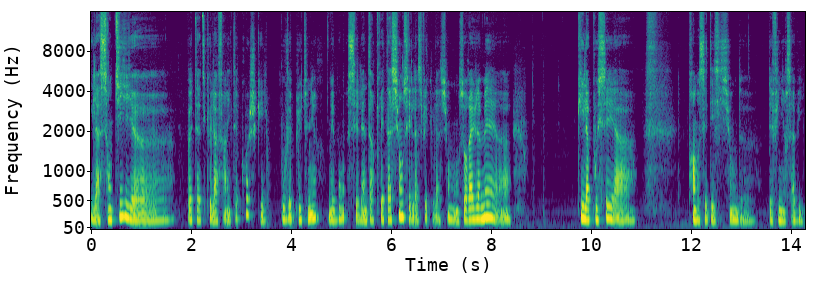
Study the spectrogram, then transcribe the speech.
Il a senti euh, peut-être que la fin était proche, qu'il pouvait plus tenir. Mais bon, c'est l'interprétation, c'est de la spéculation. On ne saurait jamais euh, qui l'a poussé à prendre cette décision de, finir sa vie.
